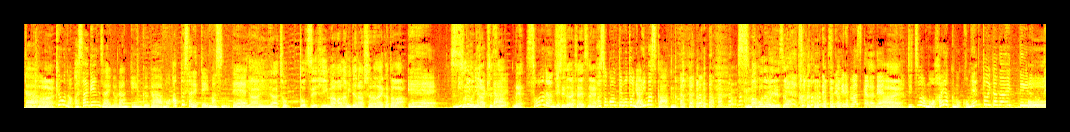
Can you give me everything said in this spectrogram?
た、はい、今日の朝現在のランキングがもうアップされていますのでいやいやちょっとぜひ今まだ見てらっしゃらない方は。ええ。ーすぐにアクセスねそうなんですよ。ね。パソコン手元にありますか？スマホでもいいですよ。そうですね見れますからね、はい、実はもう早くもコメントいただいているので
